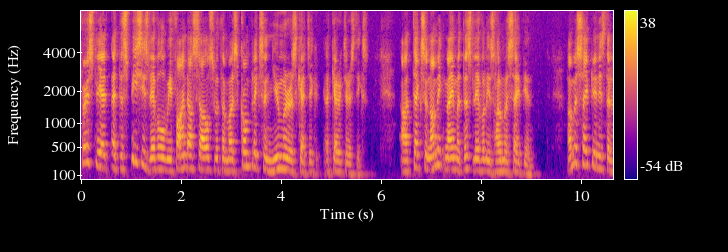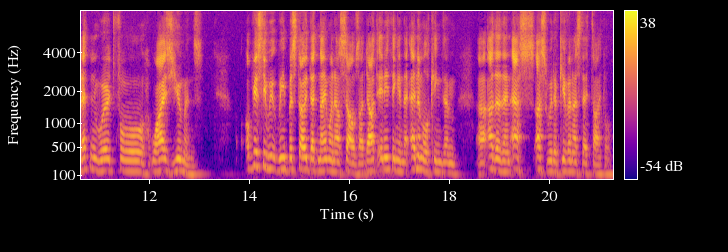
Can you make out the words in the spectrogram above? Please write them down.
Firstly, at, at the species level, we find ourselves with the most complex and numerous uh, characteristics. Our taxonomic name at this level is Homo sapien. Homo sapien is the Latin word for wise humans. Obviously, we, we bestowed that name on ourselves. I doubt anything in the animal kingdom uh, other than us, us would have given us that title.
